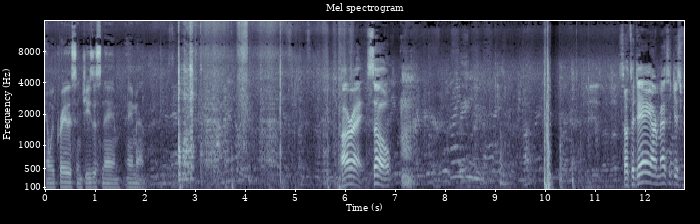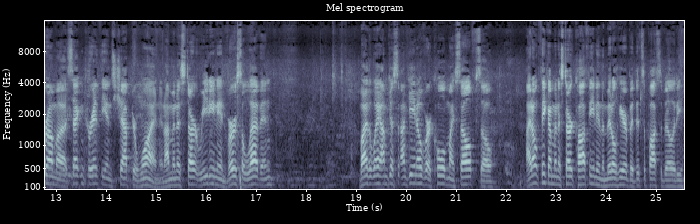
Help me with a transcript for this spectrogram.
And we pray this in Jesus' name. Amen. All right, so. So today our message is from uh, 2 Corinthians chapter 1, and I'm going to start reading in verse 11. By the way, I'm just I'm getting over a cold myself, so I don't think I'm going to start coughing in the middle here, but it's a possibility.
